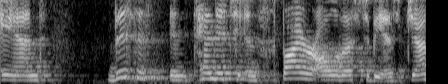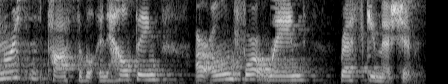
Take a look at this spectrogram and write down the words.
And this is intended to inspire all of us to be as generous as possible in helping our own Fort Wayne rescue mission.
